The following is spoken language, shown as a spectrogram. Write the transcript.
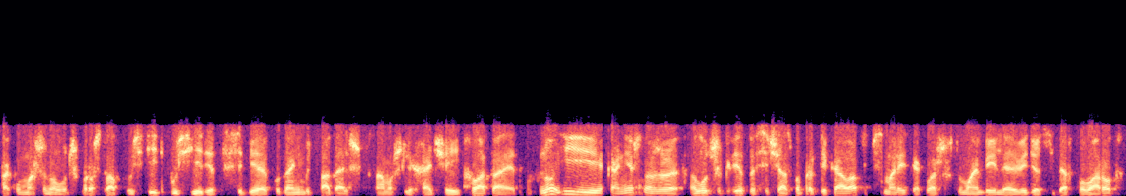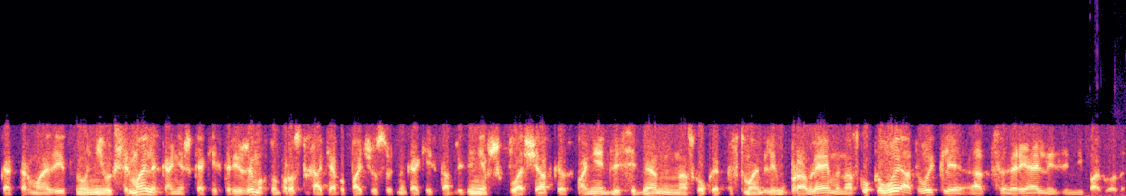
такую машину лучше просто отпустить, пусть едет себе куда-нибудь подальше, потому что лихачей хватает. Ну и, конечно же, лучше где-то сейчас попрактиковаться, посмотреть, как ваш автомобиль ведет себя в поворотах, как тормозит. Ну, не в экстремальных, конечно, каких-то режимах, но просто хотя бы почувствовать на каких-то обледеневших площадках, понять для себя, насколько этот автомобиль управляем и насколько вы отвыкли от реальной зимней погоды.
